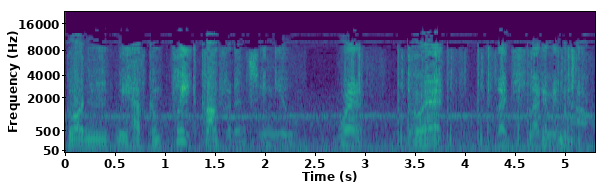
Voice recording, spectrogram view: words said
Gordon, we have complete confidence in you. Well, go ahead. Let's let him in now.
